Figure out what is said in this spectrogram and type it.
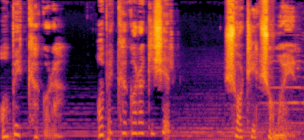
অপেক্ষা করা। অপেক্ষা করা কিসের? সঠিক সময়ের।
